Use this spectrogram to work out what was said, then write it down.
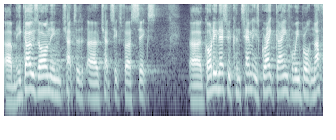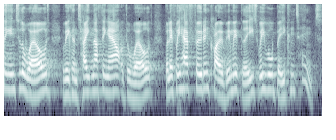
Um, he goes on in chapter, uh, chapter 6, verse 6. Uh, godliness with contentment is great gain, for we brought nothing into the world, we can take nothing out of the world. But if we have food and clothing with these, we will be content.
